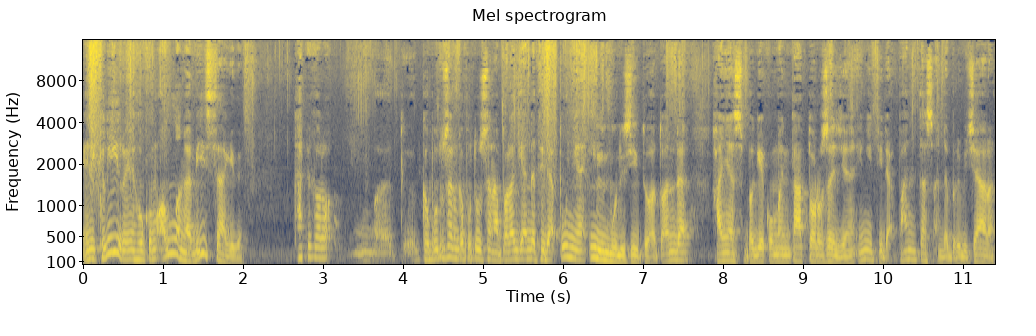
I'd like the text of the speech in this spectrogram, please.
ini keliru, ini hukum Allah nggak bisa gitu. Tapi kalau keputusan-keputusan apalagi Anda tidak punya ilmu di situ atau Anda hanya sebagai komentator saja, ini tidak pantas Anda berbicara.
